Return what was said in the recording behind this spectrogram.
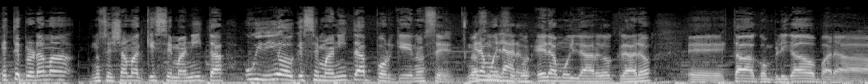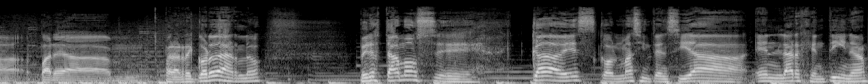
Este programa no se llama ¿Qué semanita? Uy, digo ¿Qué semanita? Porque no sé. no Era muy largo. Era muy largo, claro. Eh, estaba complicado para, para, mm, para recordarlo. Pero estamos eh, cada vez con más intensidad en la Argentina.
